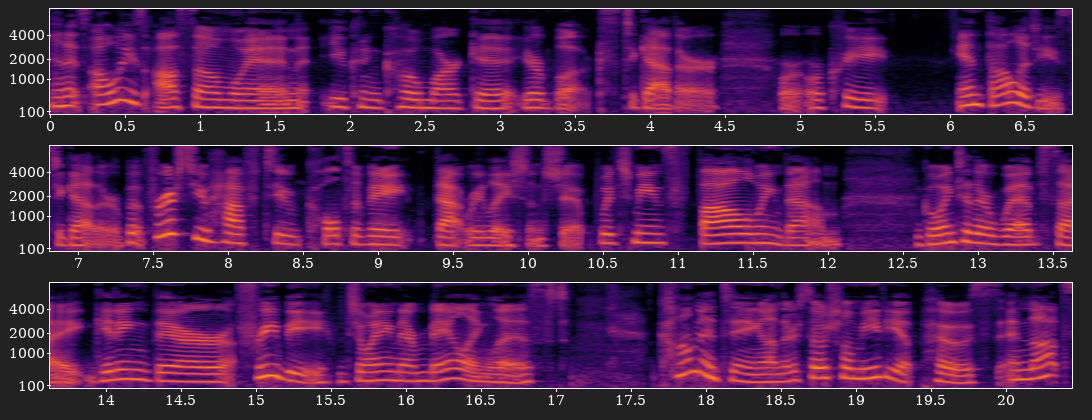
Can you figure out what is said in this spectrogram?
And it's always awesome when you can co market your books together or, or create anthologies together. But first, you have to cultivate that relationship, which means following them, going to their website, getting their freebie, joining their mailing list, commenting on their social media posts, and not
